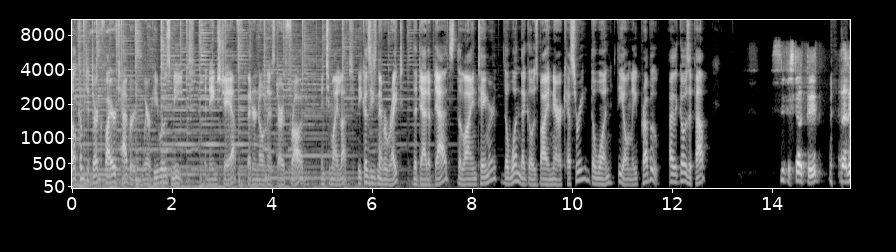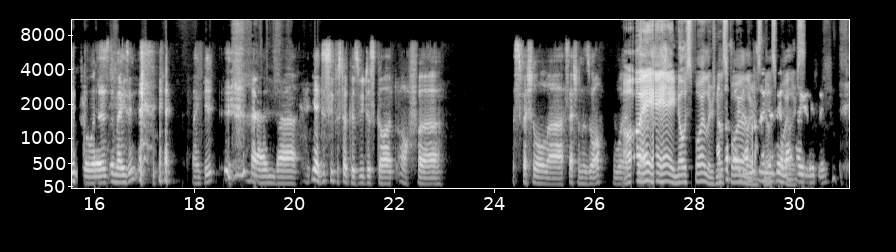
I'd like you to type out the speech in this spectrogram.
Welcome to Darkfire Tavern, where heroes meet. The name's JF, better known as Darth Frog, and to my left, because he's never right, the dad of dads, the lion tamer, the one that goes by Narakesari, the one, the only Prabhu. How goes it, pal? Super stoked, dude. That intro was amazing. Thank you. And uh, yeah, just super stoked because we just got off uh, a special uh, session as well. With, oh, uh, hey, hey, hey! No spoilers, no spoilers, saying, no spoilers.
